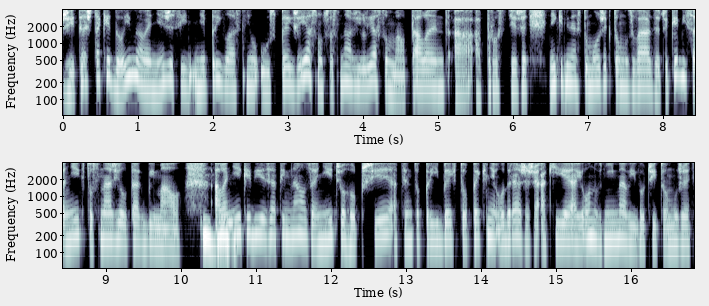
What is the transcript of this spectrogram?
že je to až také dojímavé, nie? že si neprivlastnil úspech, že ja som sa snažil, ja som mal talent a, a proste, že niekedy nás to môže k tomu zvádzať, že keby sa niekto snažil, tak by mal. Mm-hmm. Ale niekedy je za tým naozaj niečo hlbšie a tento príbeh to pekne odráža, že aký je aj on vnímavý voči tomu, že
